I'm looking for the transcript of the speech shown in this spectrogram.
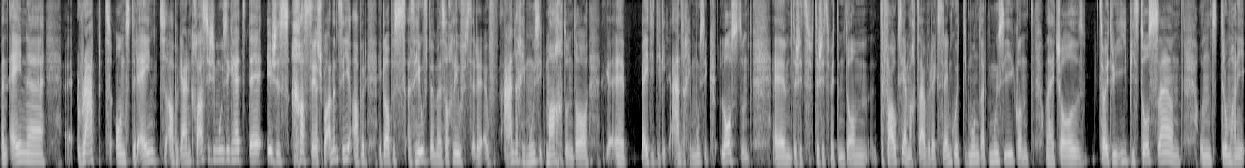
wenn einer äh, rappt und der eine aber gerne klassische Musik hat, dann ist es, kann es sehr spannend sein, aber ich glaube, es, es hilft, wenn man so ein auf, auf ähnliche Musik macht und da äh, beide die ähnliche Musik lost und ähm, das, ist jetzt, das ist jetzt mit dem Dom der Fall gewesen. Er macht selber extrem gute Mundartmusik und, und er hat schon zwei, drei EPs draussen und, und darum konnte ich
